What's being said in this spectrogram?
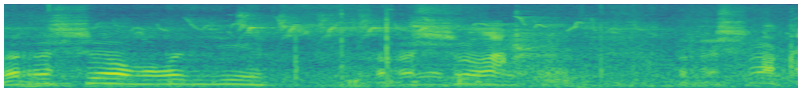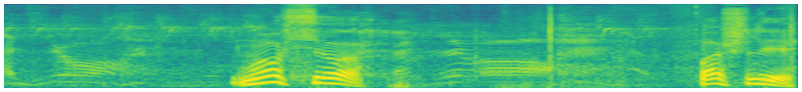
Хорошо, молодец. Хорошо. Хорошо, козел. Ну все. Пошли.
